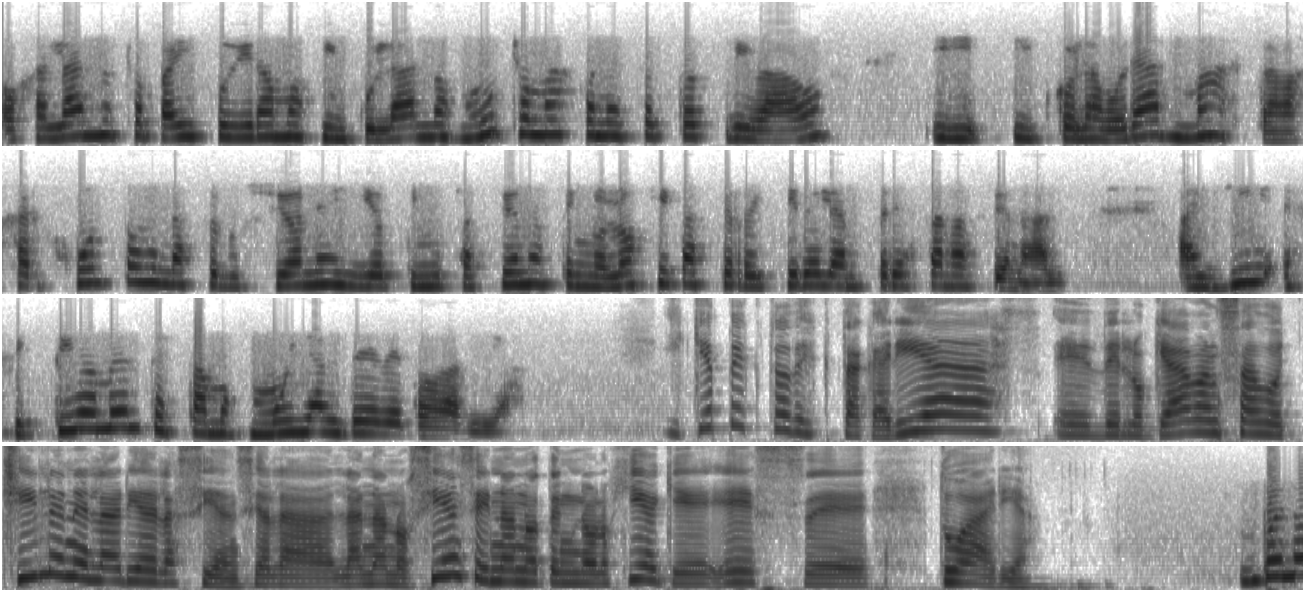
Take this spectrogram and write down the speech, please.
Ojalá en nuestro país pudiéramos vincularnos mucho más con el sector privado y, y, colaborar más, trabajar juntos en las soluciones y optimizaciones tecnológicas que requiere la empresa nacional. Allí efectivamente estamos muy al debe todavía. ¿Y qué aspecto destacarías eh, de lo que ha avanzado Chile en el área de la ciencia, la, nanociencia y nanotecnología, que es eh, tu área? Bueno,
